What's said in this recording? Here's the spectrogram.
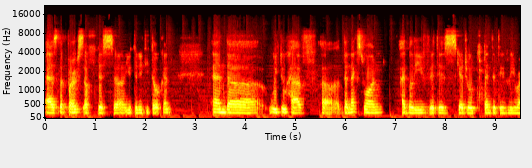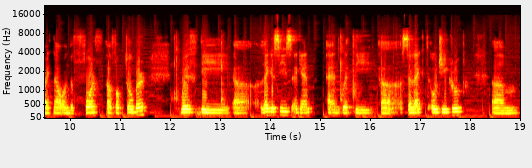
as the perks of this uh, utility token. and uh, we do have uh, the next one. I believe it is scheduled tentatively right now on the 4th of October with the uh, legacies again and with the select OG group. Um,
